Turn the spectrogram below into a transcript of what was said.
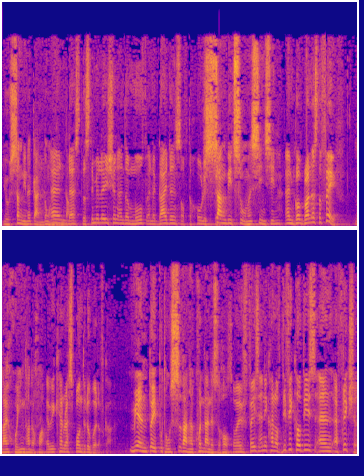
有圣灵的感动和引 and 导， there's the stimulation and the move and the guidance of the Holy Spirit. 上帝赐我们信心 And God grant us the faith, 来回应他的话。 and we can respond to the word of God. 面对不同试探和困难的时候，So when we face any kind of difficulties and afflictions,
